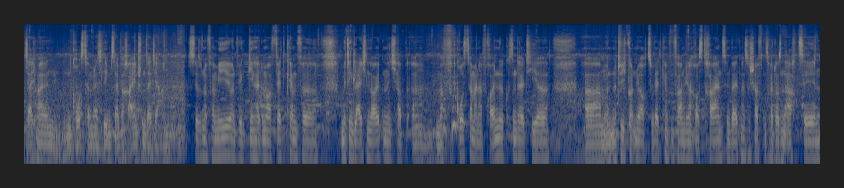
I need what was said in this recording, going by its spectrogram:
sag ich mal, einen Großteil meines Lebens einfach ein, schon seit Jahren. Das ist ja so eine Familie und wir gehen halt immer auf Wettkämpfe mit den gleichen Leuten. Ich habe, ähm, Großteil meiner Freunde sind halt hier. Ähm, und natürlich konnten wir auch zu Wettkämpfen fahren, wie nach Australien zu den Weltmeisterschaften 2018,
